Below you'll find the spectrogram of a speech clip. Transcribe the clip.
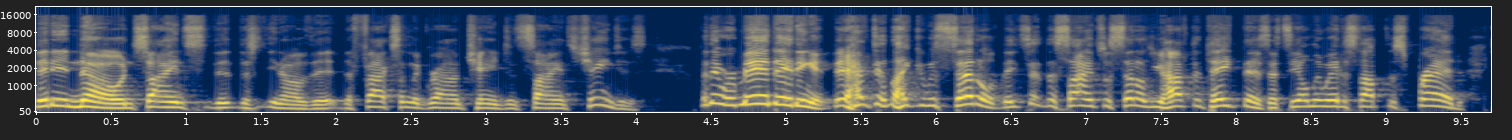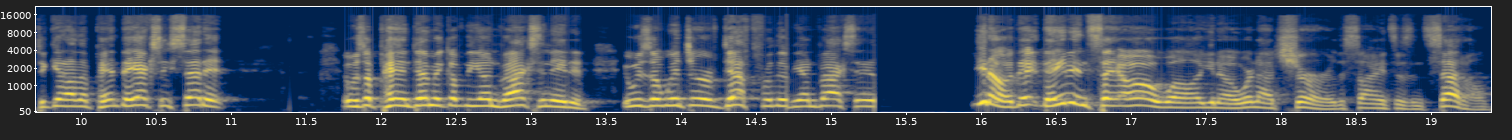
they didn't know. And science, the, the you know, the, the facts on the ground change and science changes but they were mandating it. They acted like it was settled. They said the science was settled. You have to take this. That's the only way to stop the spread, to get out of the pan. They actually said it. It was a pandemic of the unvaccinated. It was a winter of death for the unvaccinated. You know, they, they didn't say, oh, well, you know, we're not sure. The science isn't settled.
